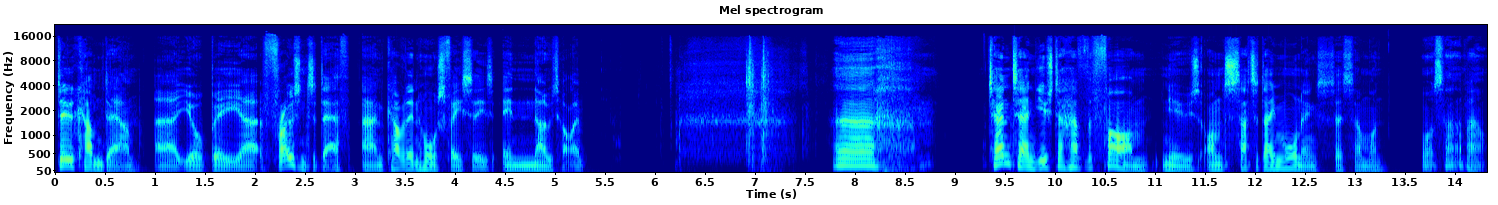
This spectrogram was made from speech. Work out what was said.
Do come down. Uh, you'll be uh, frozen to death and covered in horse feces in no time. Uh, 1010 used to have the farm news on Saturday mornings, says someone. What's that about?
